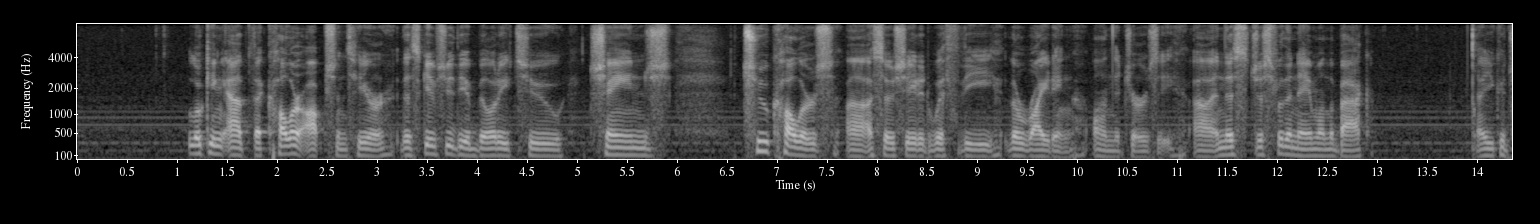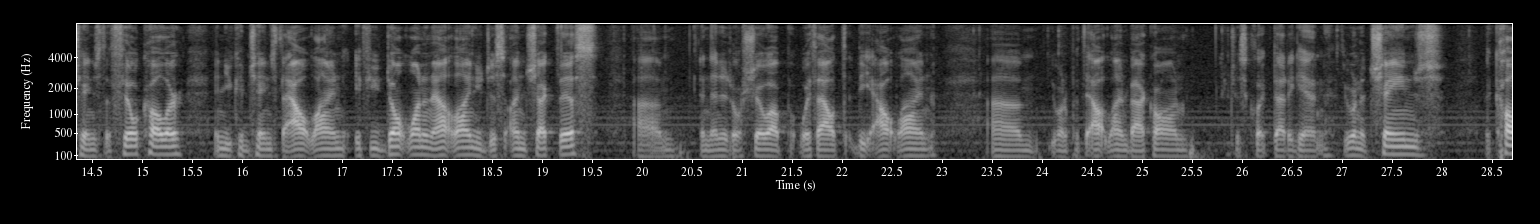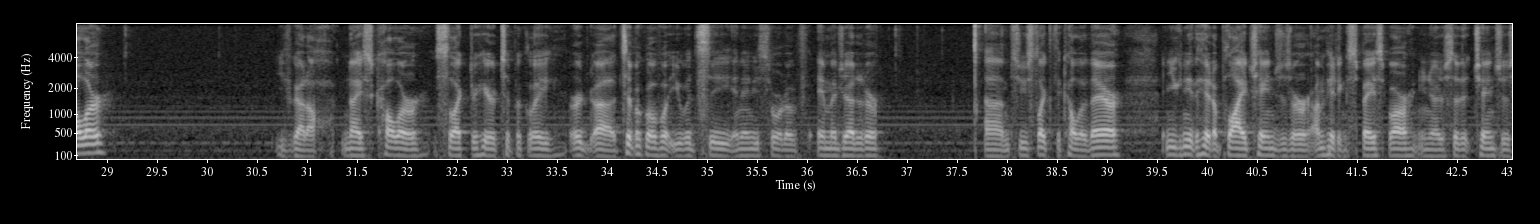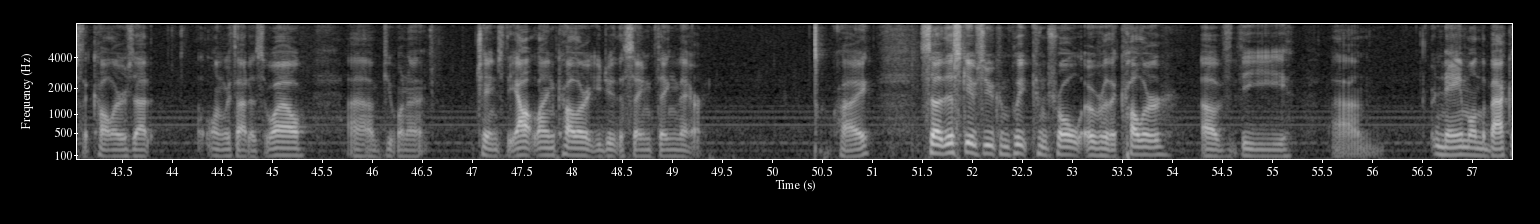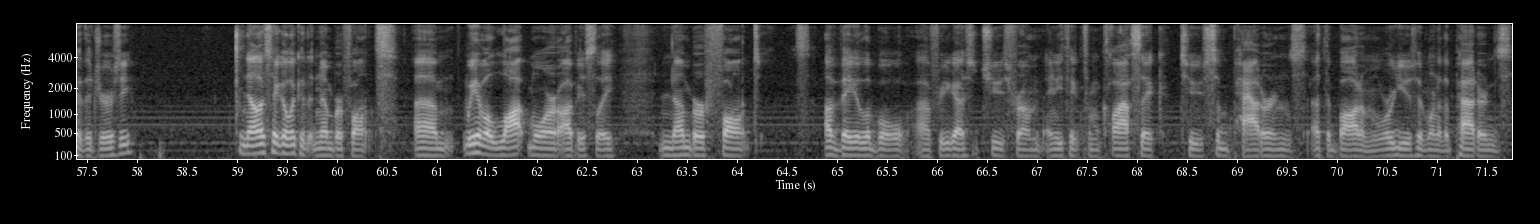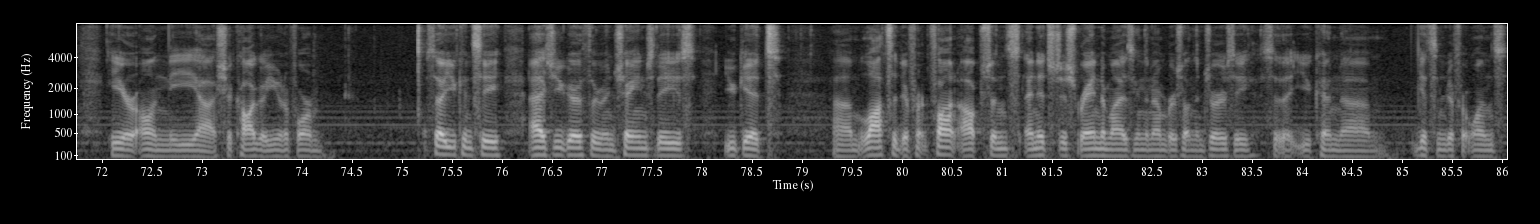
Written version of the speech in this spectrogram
looking at the color options here, this gives you the ability to change two colors uh, associated with the, the writing on the jersey. Uh, and this just for the name on the back. Uh, you could change the fill color and you can change the outline. If you don't want an outline, you just uncheck this um, and then it'll show up without the outline. Um, you want to put the outline back on, just click that again. If you want to change the color, you've got a nice color selector here typically, or uh, typical of what you would see in any sort of image editor. Um, so you select the color there, and you can either hit apply changes or I'm hitting spacebar. You notice that it changes the colors that along with that as well. Um, if you want to change the outline color, you do the same thing there. Okay, so this gives you complete control over the color of the um, name on the back of the jersey. Now let's take a look at the number fonts. Um, we have a lot more, obviously, number font available uh, for you guys to choose from. Anything from classic to some patterns at the bottom. We're using one of the patterns here on the uh, Chicago uniform. So you can see as you go through and change these you get um, lots of different font options and it's just randomizing the numbers on the jersey so that you can um, get some different ones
